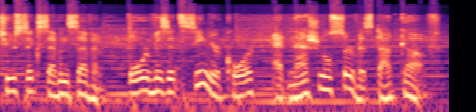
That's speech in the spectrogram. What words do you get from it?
2677 or visit SeniorCorps at nationalservice.gov.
